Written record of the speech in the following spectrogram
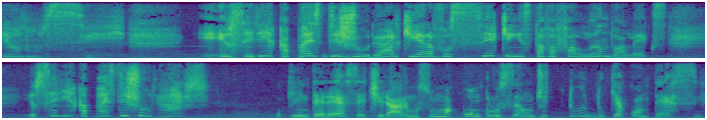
Eu não sei. Eu seria capaz de jurar que era você quem estava falando, Alex. Eu seria capaz de jurar. O que interessa é tirarmos uma conclusão de tudo o que acontece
